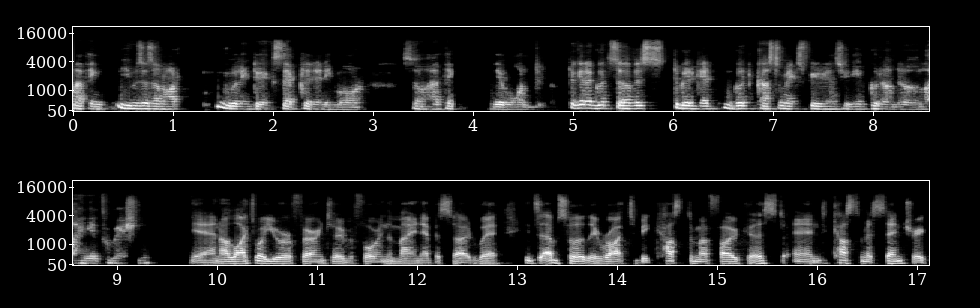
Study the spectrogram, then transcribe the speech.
I think users are not willing to accept it anymore. So I think they want to get a good service to get, get good customer experience. You need good underlying information. Yeah, and I liked what you were referring to before in the main episode, where it's absolutely right to be customer focused and customer centric,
